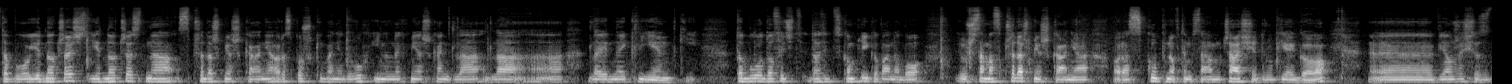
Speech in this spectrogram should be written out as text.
to było jednocześ, jednoczesna sprzedaż mieszkania oraz poszukiwanie dwóch innych mieszkań dla, dla, dla jednej klientki. To było dosyć, dosyć skomplikowane, bo już sama sprzedaż mieszkania oraz kupno w tym samym czasie drugiego e, wiąże się z,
